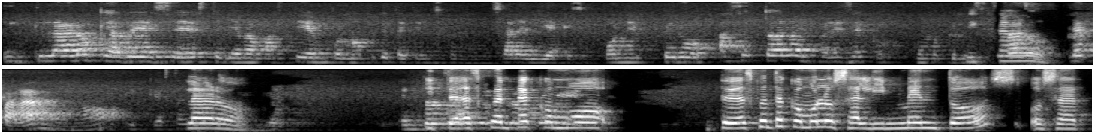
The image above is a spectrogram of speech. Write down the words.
y claro que a veces te lleva más tiempo, ¿no? Porque te tienes que organizar el día que se pone, pero hace toda la diferencia con, lo que le estás preparando, ¿no? Y que claro. y te das cuenta cómo, te das cuenta cómo los alimentos, o sea,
